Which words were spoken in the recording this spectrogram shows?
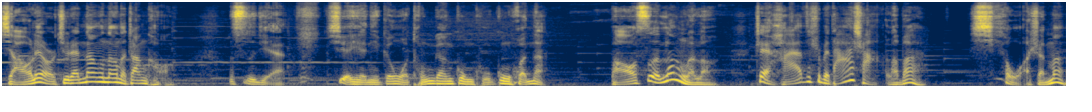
小六居然囔囔的张口：“四姐，谢谢你跟我同甘共苦共患难。”宝四愣了愣，这孩子是被打傻了吧？谢我什么？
